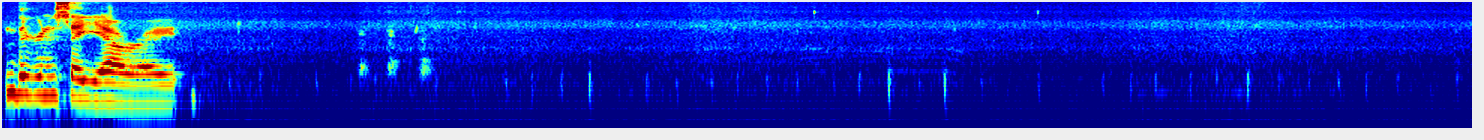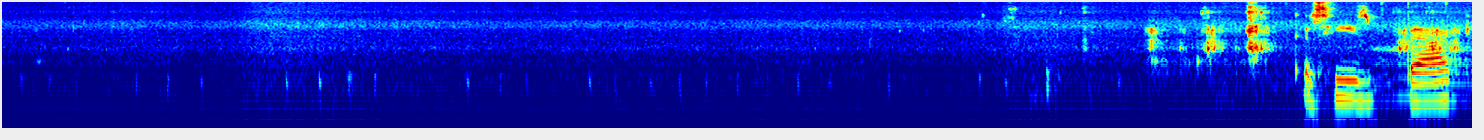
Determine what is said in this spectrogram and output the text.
They're gonna say, yeah, right. Because he's back.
